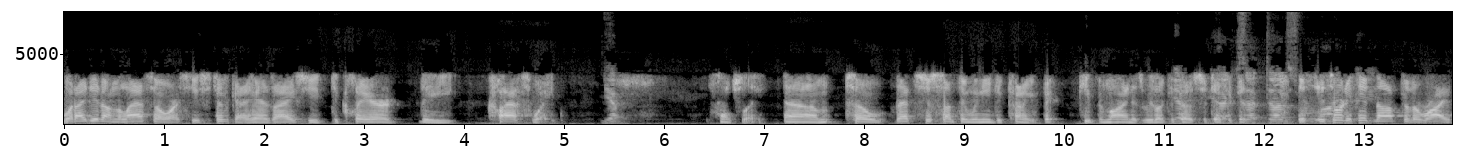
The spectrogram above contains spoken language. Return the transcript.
what I did on the last ORC certificate I had is I actually declared the class weight Yep. essentially. Um, so that's just something we need to kind of keep in mind as we look at Yeah, those yeah, certificates. that does it's, it's sort of remind hidden off to the right,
